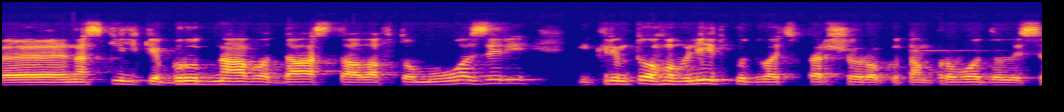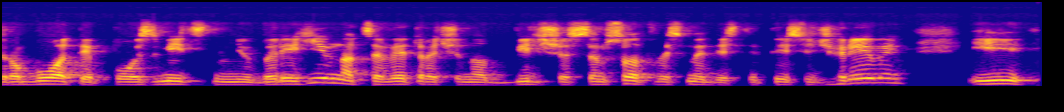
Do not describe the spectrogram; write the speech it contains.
Е, наскільки брудна вода стала в тому озері, і крім того, влітку 21-го року там проводились роботи по зміцненню берегів. На це витрачено більше 780 тисяч гривень, і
